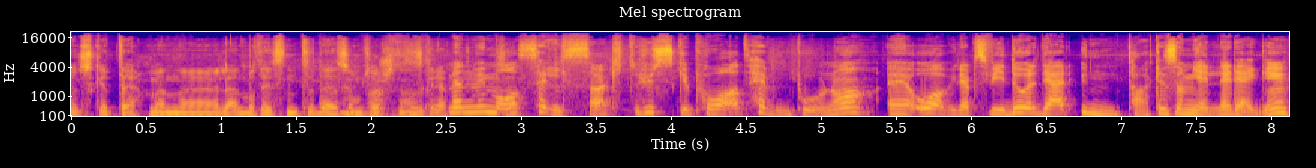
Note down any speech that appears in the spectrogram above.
ønsket det. Men Lein Mathisen til det som Torstensen skrev. Men vi må selvsagt huske på at hevnporno, overgrepsvideoer, det er unntak unntaket som gjelder regelen.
